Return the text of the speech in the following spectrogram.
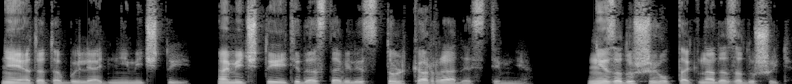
Нет, это были одни мечты. А мечты эти доставили столько радости мне. Не задушил, так надо задушить.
